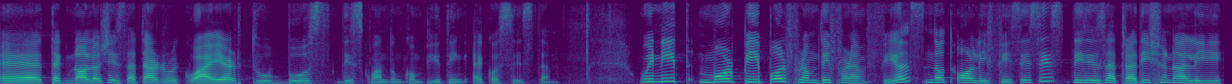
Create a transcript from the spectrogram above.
uh, technologies that are required to boost this quantum computing ecosystem. We need more people from different fields, not only physicists. This is a traditionally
